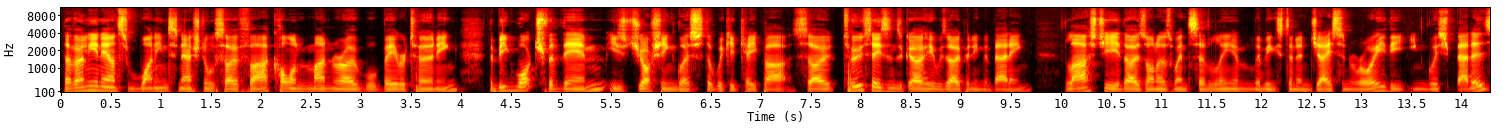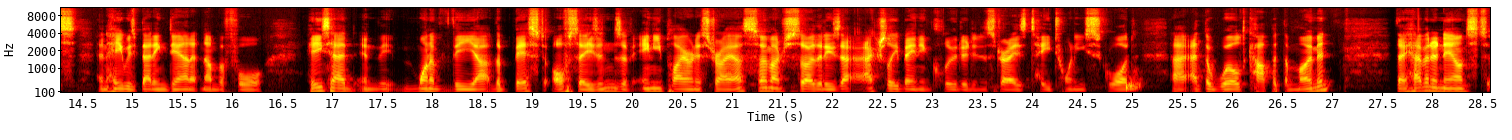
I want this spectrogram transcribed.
They've only announced one international so far. Colin Munro will be returning. The big watch for them is Josh Inglis, the wicketkeeper. So two seasons ago, he was opening the batting. Last year, those honours went to Liam Livingstone and Jason Roy, the English batters, and he was batting down at number four. He's had the, one of the uh, the best off seasons of any player in Australia. So much so that he's actually been included in Australia's T20 squad uh, at the World Cup at the moment. They haven't announced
